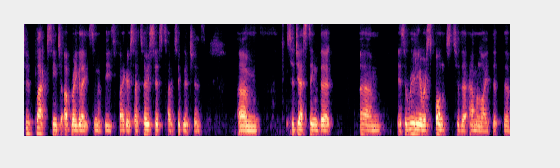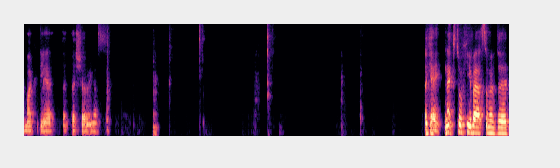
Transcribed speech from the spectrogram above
to plaques seem to upregulate some of these phagocytosis type signatures, um, suggesting that um, it's a really a response to the amyloid that the microglia are showing us. Okay, next talking about some of the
